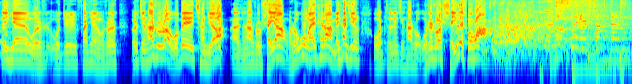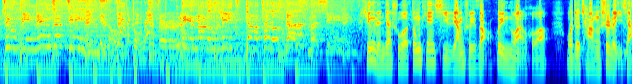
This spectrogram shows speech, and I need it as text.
那天我我就发现，我说我说警察叔叔，我被抢劫了啊！警察说谁呀？我说雾霾太大没看清。我他那警察说我是说谁在说话？听人家说冬天洗凉水澡会暖和，我就尝试了一下，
